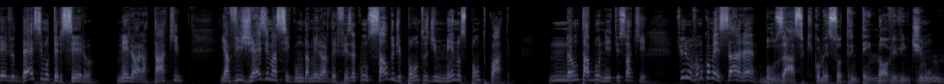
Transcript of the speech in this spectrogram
Teve o 13º melhor ataque e a 22ª melhor defesa com um saldo de pontos de menos ponto 4. Não tá bonito isso aqui. Firu, vamos começar, né? Busaço que começou 39 21 Hum.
